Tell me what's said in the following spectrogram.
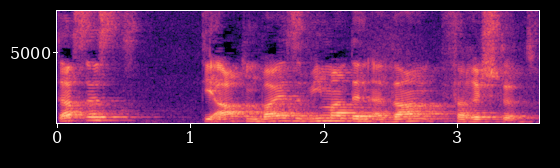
Das ist die Art und Weise, wie man den Adhan verrichtet.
